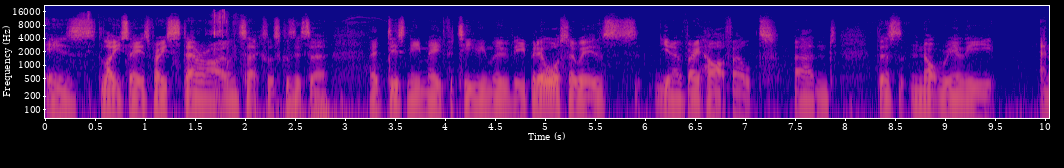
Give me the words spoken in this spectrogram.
is like you say, it's very sterile and sexless because it's a, a Disney made for TV movie, but it also is you know very heartfelt and there's not really an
